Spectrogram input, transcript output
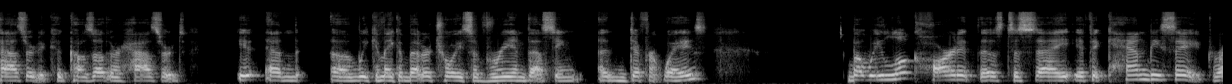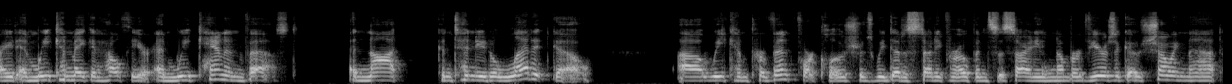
hazard, it could cause other hazards. It, and uh, we can make a better choice of reinvesting in different ways. But we look hard at this to say if it can be saved, right, and we can make it healthier and we can invest, and not continue to let it go, uh, we can prevent foreclosures. We did a study for Open Society a number of years ago showing that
